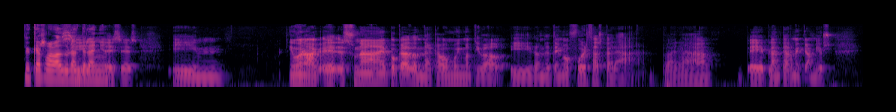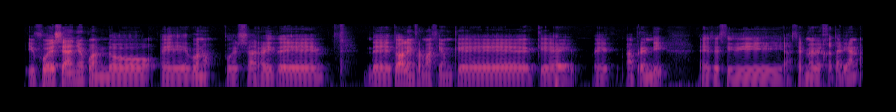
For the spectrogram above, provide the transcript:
Lo que has grabado durante el año. Ese es. Y, y bueno, e, es una época donde acabo muy motivado y donde tengo fuerzas para, para eh, plantearme cambios. Y fue ese año cuando, eh, bueno, pues a raíz de, de toda la información que, que eh, aprendí, decidí hacerme vegetariano.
